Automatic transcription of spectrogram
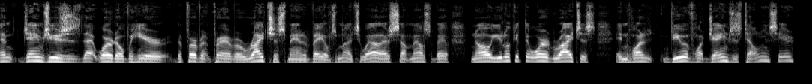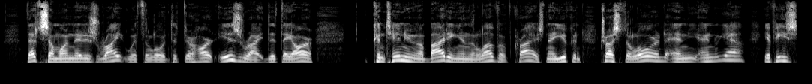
and James uses that word over here, the fervent prayer of a righteous man avails much. Well, there's something else avail. No, you look at the word righteous in what view of what James is telling us here. That's someone that is right with the Lord, that their heart is right, that they are continuing abiding in the love of Christ. Now you can trust the Lord, and and yeah, if He's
